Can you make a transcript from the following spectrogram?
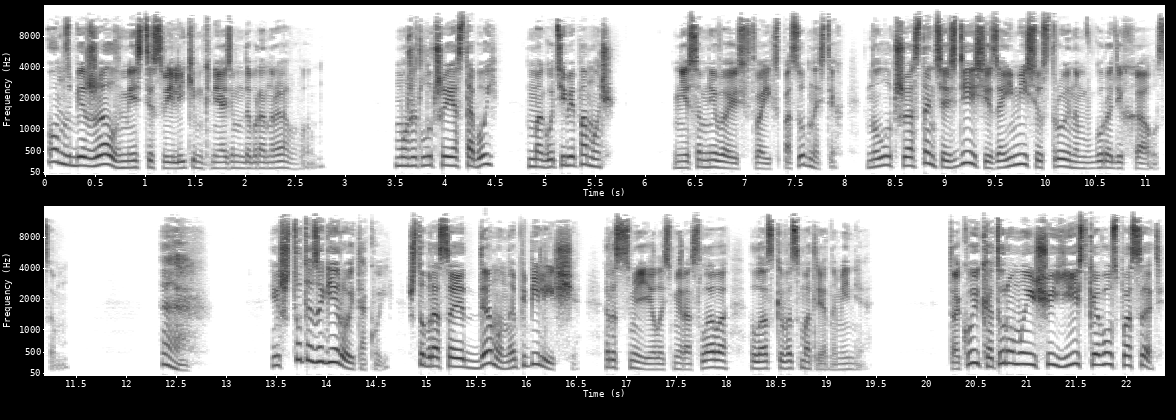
Он сбежал вместе с великим князем Добронравовым. «Может, лучше я с тобой? Могу тебе помочь». «Не сомневаюсь в твоих способностях, но лучше останься здесь и займись устроенным в городе хаосом. «Ах, и что ты за герой такой, что бросает даму на пепелище?» — рассмеялась Мирослава, ласково смотря на меня. «Такой, которому еще есть кого спасать»,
